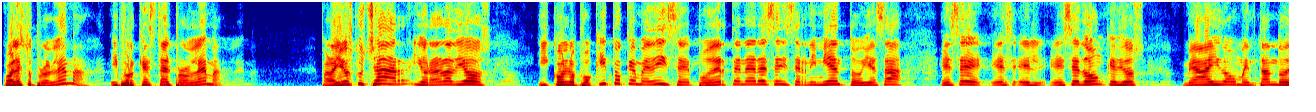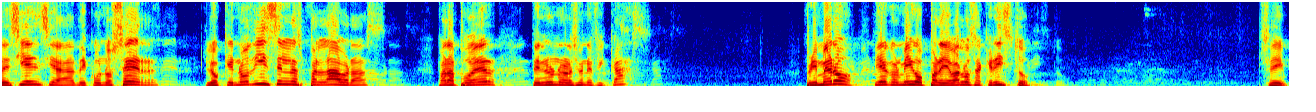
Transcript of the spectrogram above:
cuál es tu problema y por qué está el problema. Para yo escuchar y orar a Dios y con lo poquito que me dice poder tener ese discernimiento y esa, ese, ese, ese don que Dios me ha ido aumentando de ciencia, de conocer lo que no dicen las palabras para poder tener una oración eficaz. Primero, diga conmigo, para llevarlos a Cristo. Sí.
